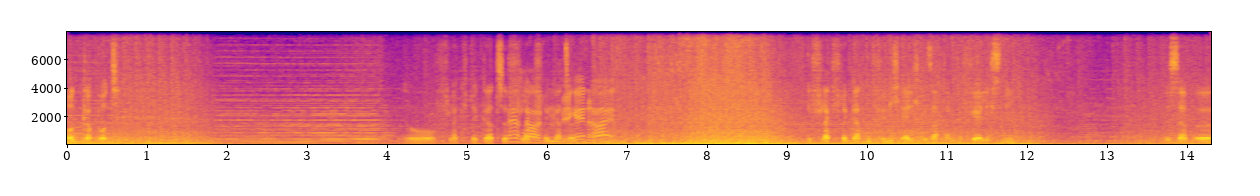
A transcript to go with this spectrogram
Und kaputt. Flakfregatte, Flakfregatte. Die Flakfregatten finde ich ehrlich gesagt am gefährlichsten. Deshalb äh,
